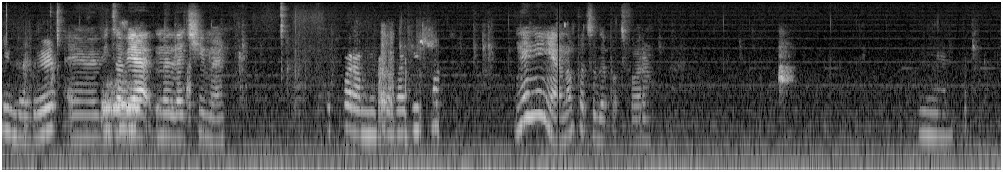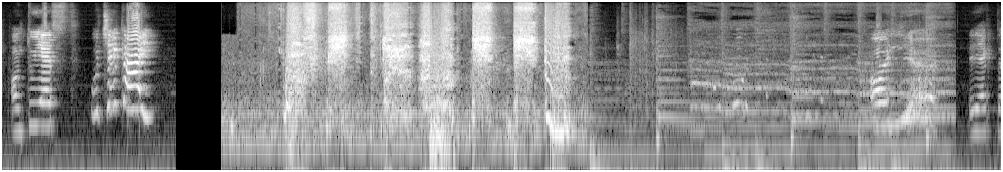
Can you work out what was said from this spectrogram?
Dzień dobry. Yy, widzowie, my lecimy. Potwora mnie prowadzisz. Nie, nie, nie, no po co do potwora? Nie. On tu jest! Uciekaj! O nie! Jak to?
